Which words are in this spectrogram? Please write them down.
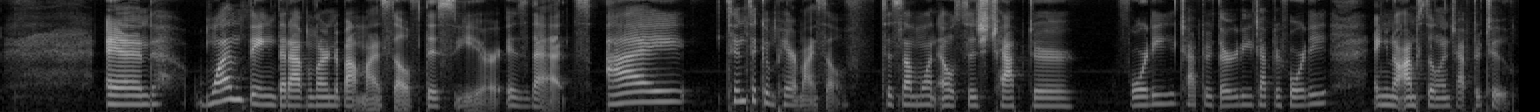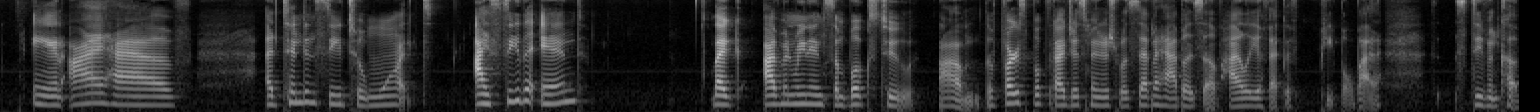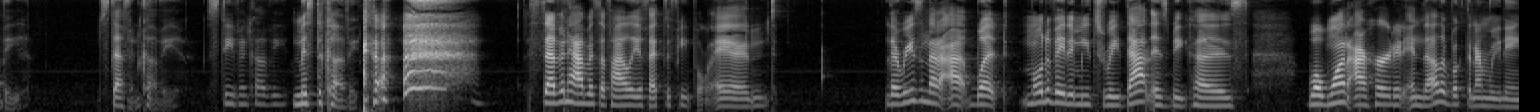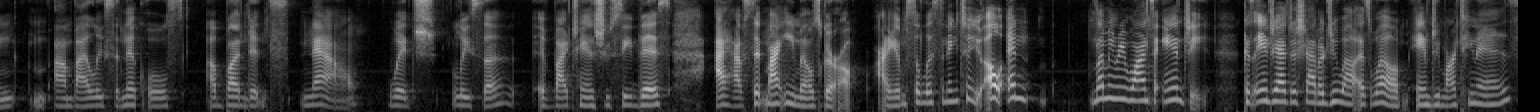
And one thing that I've learned about myself this year is that I tend to compare myself to someone else's chapter 40, chapter 30, chapter 40. And, you know, I'm still in chapter 2. And I have a tendency to want, I see the end. Like, I've been reading some books too. Um, the first book that I just finished was Seven Habits of Highly Effective People by Stephen Covey. Stephen Covey. Stephen Covey. Mr. Covey. Seven Habits of Highly Effective People. And the reason that I, what motivated me to read that is because, well, one, I heard it in the other book that I'm reading um, by Lisa Nichols, Abundance Now, which, Lisa, if by chance you see this, I have sent my emails, girl. I am still listening to you. Oh, and let me rewind to Angie because Angie, I just shouted you out as well. Angie Martinez.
